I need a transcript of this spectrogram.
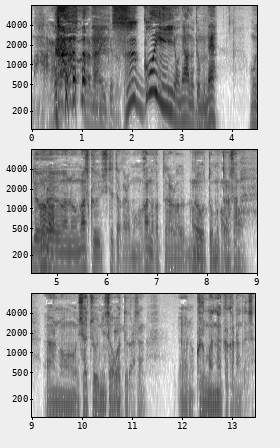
まあ、腹立たしくはないけどさ。すごいいいよね、あの曲ね。ほ、うんで、俺、あの、マスクしてたからもう分かんなかっただろうと思ったらさ、あの、社長にさ、終わってからさ、あの、車の中かなんかでさ、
